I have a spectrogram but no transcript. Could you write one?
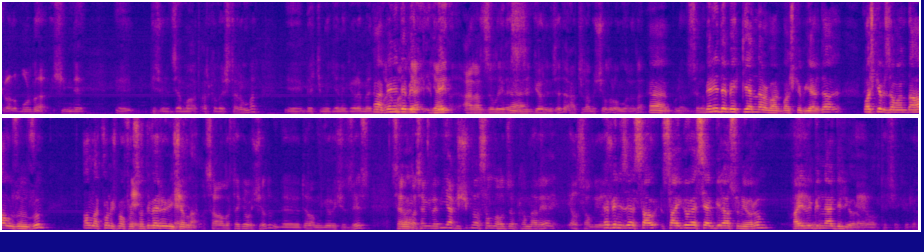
Eyvallah. Burada şimdi e, sürü cemaat arkadaşlarım var. E, belki mi gene göremedim Ha, ama beni de ya- bek- yayın bek- aracılığıyla He. sizi görünce de hatırlamış olur onlara da. He, selam. beni de bekleyenler var başka bir yerde. Başka bir zaman daha uzun uzun. Allah konuşma fırsatı verir inşallah. Eyvallah. Sağlıkta görüşelim. Ee, devamlı görüşeceğiz. Selamlar Evet. sevgiler. Bir yakışıklı salla hocam kameraya. El sallıyorsun. Hepinize saygı ve sevgiler sunuyorum. Hayırlı Eyvallah. günler diliyorum. Eyvallah. Teşekkürler.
